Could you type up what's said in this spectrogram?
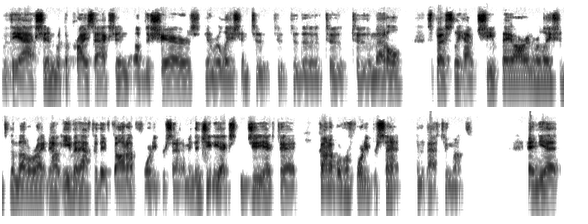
with the action, with the price action of the shares in relation to to, to the to to the metal, especially how cheap they are in relation to the metal right now, even after they've gone up 40%. I mean, the GDX, GDXJ gone up over 40% in the past two months. And yet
